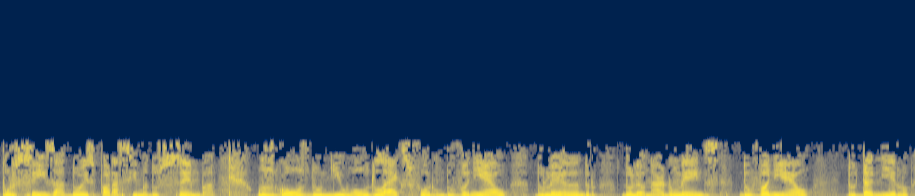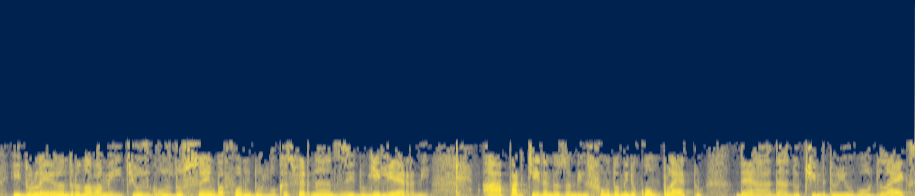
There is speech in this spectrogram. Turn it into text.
por 6 a 2 para cima do Semba. Os gols do New Old Legs foram do Vaniel, do Leandro, do Leonardo Mendes, do Vaniel, do Danilo e do Leandro novamente. Os gols do Semba foram do Lucas Fernandes e do Guilherme. A partida, meus amigos, foi um domínio completo da, da, do time do New Old Legs.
